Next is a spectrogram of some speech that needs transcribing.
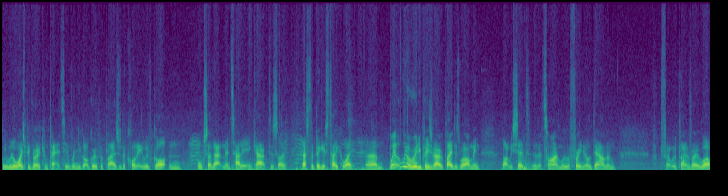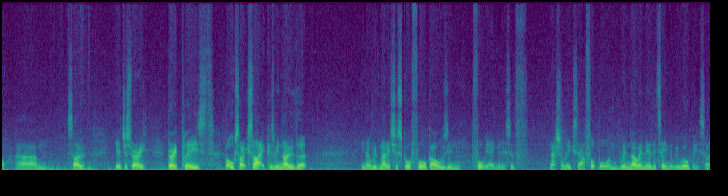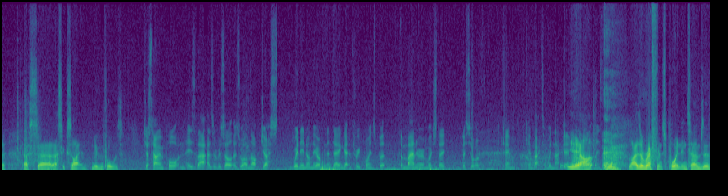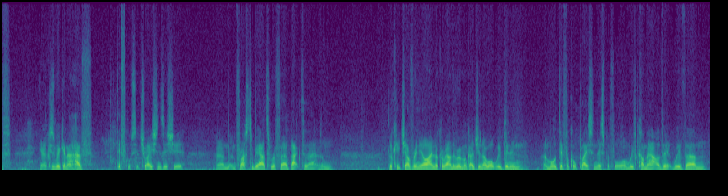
we will always be very competitive when you've got a group of players with the quality we've got and also that mentality and character. So that's the biggest takeaway. Um, we, we, were really pleased with how we played as well. I mean, like we said at the time, we were 3 0 down and felt we were playing very well. Um, so, yeah, just very, very pleased, but also excited because we know that, you know, we've managed to score four goals in 48 minutes of National League South football and we're nowhere near the team that we will be. So that's, uh, that's exciting moving forwards just how important is that as a result as well? Not just winning on the opening day and getting three points, but the manner in which they, they sort of came came back to win that game. Yeah, like as a reference point in terms of, you know, because we're going to have difficult situations this year, um, and for us to be able to refer back to that and look each other in the eye and look around the room and go, do you know what, we've been in a more difficult place than this before, and we've come out of it with. Um,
